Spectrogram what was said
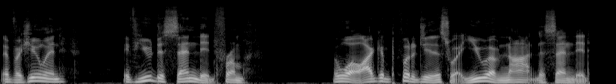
if a human, if you descended from, well, I could put it to you this way you have not descended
